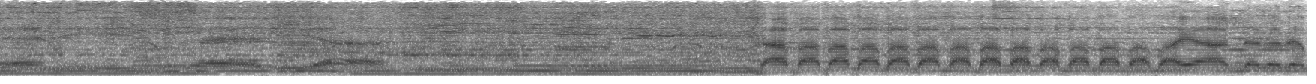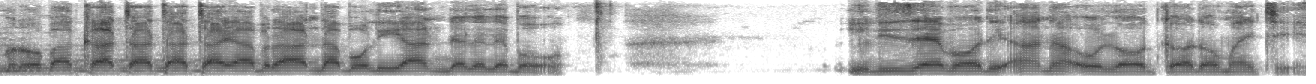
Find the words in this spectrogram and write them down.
And he said, yeah. Kaba ba ba ba ba ba ba ba ba ba ba ba ba ya ndelele bro ba kata ta ta ya branda boli ya ndelele bo. You deserve all the honor, O Lord God Almighty.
